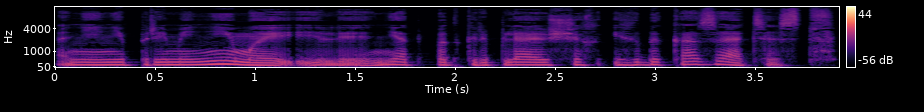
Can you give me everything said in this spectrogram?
они неприменимы или нет подкрепляющих их доказательств.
